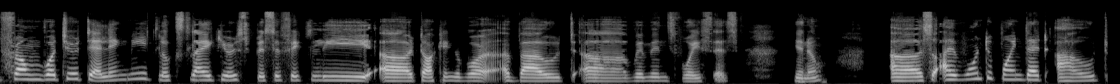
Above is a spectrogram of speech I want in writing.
from what you're telling me, it looks like you're specifically uh, talking about about uh, women's voices, you know. Uh, so I want to point that out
